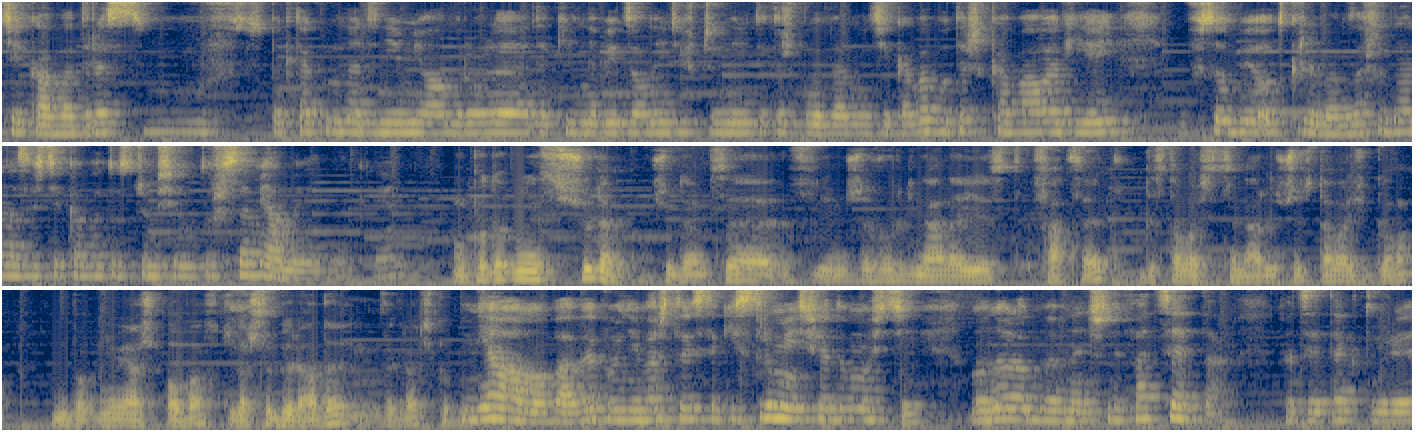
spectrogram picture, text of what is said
ciekawa. Teraz w spektaklu na dnie miałam rolę takiej nawiedzonej dziewczyny i to też było dla mnie ciekawe, bo też kawałek jej w sobie odkrywam. Zawsze dla nas jest ciekawe to, z czym się utożsamiamy jednak, nie? No, podobnie jest z siódemką. W siódemce wiem, że w oryginale jest facet. Dostałaś scenariusz, przeczytałaś go. Nie bo- Nie miałaś obaw? Czy dasz sobie radę zagrać kobietę? Miałam obawy, ponieważ to jest taki strumień świadomości. Monolog wewnętrzny faceta. Faceta, który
